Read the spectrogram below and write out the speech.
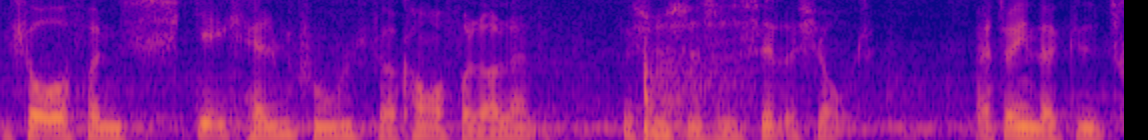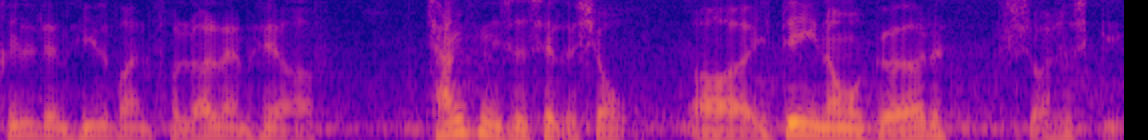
Vi står for en skæg halmkugle, der kommer fra Lolland. Det synes jeg sig selv er sjovt. At der er en, der har givet trille den hele vejen fra Lolland herop. Tanken i sig selv er sjov, og ideen om at gøre det, så er også skæg.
